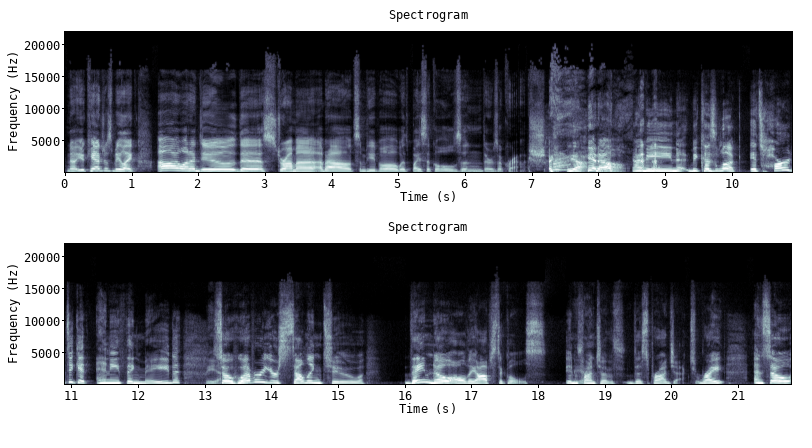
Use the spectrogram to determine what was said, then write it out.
no, you can't just be like, oh, I want to do this drama about some people with bicycles and there's a crash. Yeah. you know? no. I mean, because look, it's hard to get anything made. Yeah. So whoever you're selling to, they know all the obstacles in front of this project, right? And so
